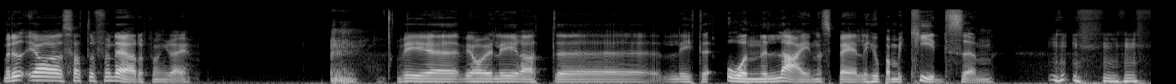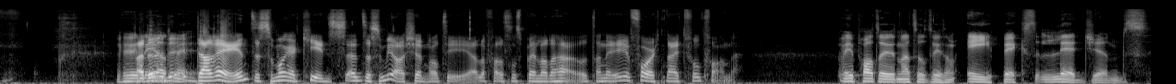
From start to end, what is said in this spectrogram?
Men du, jag satt och funderade på en grej. Vi, eh, vi har ju lirat eh, lite online-spel ihop med kidsen. Ja, det, det, där är inte så många kids, inte som jag känner till i alla fall, som spelar det här. Utan det är Fortnite fortfarande. Vi pratar ju naturligtvis om Apex Legends.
